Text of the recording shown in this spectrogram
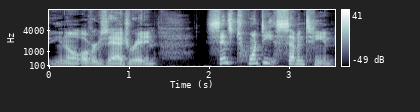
you know, over exaggerating. Since 2017,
